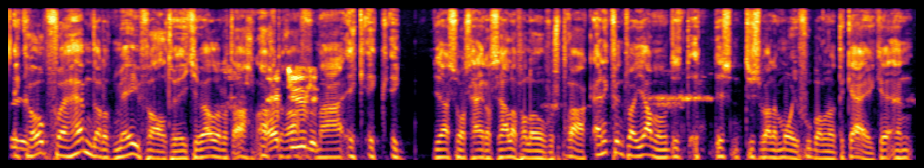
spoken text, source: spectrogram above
ik, hoop voor hem dat het meevalt, weet je wel. Dat het ach, achteraf. Ja, maar ik, ik, ik, ja, zoals hij er zelf al over sprak. En ik vind het wel jammer, want het, het is natuurlijk wel een mooie voetbal om te kijken. En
